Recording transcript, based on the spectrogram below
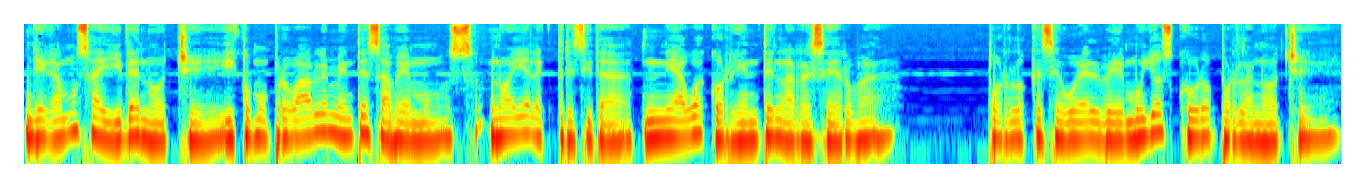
Llegamos ahí de noche y como probablemente sabemos, no hay electricidad ni agua corriente en la reserva, por lo que se vuelve muy oscuro por la noche.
